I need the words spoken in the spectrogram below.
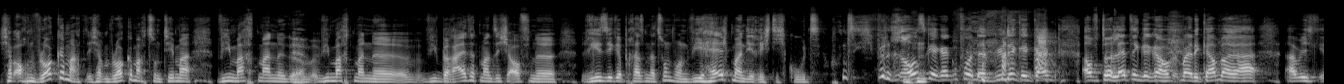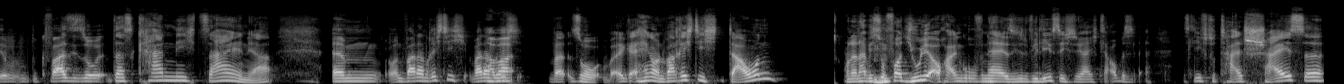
Ich habe auch einen Vlog gemacht. Ich habe einen Vlog gemacht zum Thema, wie macht man eine, ja. wie macht man eine, wie bereitet man sich auf eine riesige Präsentation von, wie hält man die richtig gut? Und ich bin rausgegangen, von der Bühne gegangen, auf Toilette gegangen, mit meiner Kamera, habe ich äh, quasi so, das kann nicht sein, ja. Ähm, und war dann richtig, war dann Aber richtig, war, so, äh, Hänger und war richtig down und dann habe ich mhm. sofort Julia auch angerufen, hey, wie lief's? Ich so, ja, ich glaube, es, es lief total scheiße.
